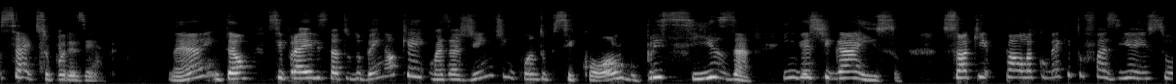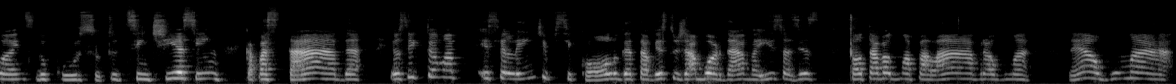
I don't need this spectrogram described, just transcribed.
sexo, por exemplo. Né? Então, se para ele está tudo bem, ok, mas a gente, enquanto psicólogo, precisa investigar isso. Só que, Paula, como é que tu fazia isso antes do curso? Tu te sentia assim capacitada? Eu sei que tu é uma excelente psicóloga, talvez tu já abordava isso, às vezes faltava alguma palavra, alguma, né, alguma,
